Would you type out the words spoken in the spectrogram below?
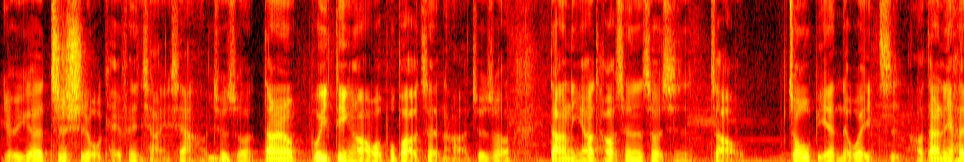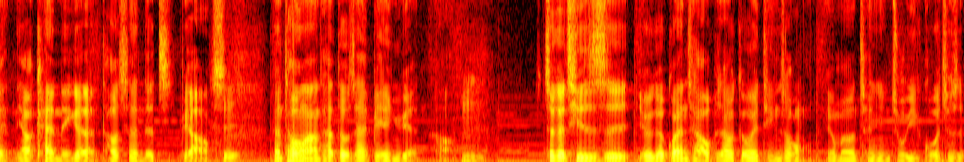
有一个知识我可以分享一下哈，就是说，当然不一定啊，我不保证哈。就是说，当你要逃生的时候，其实找周边的位置，好，当然你要你要看那个逃生的指标是，但通常它都在边缘哈。嗯。这个其实是有一个观察，我不知道各位听众有没有曾经注意过，就是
